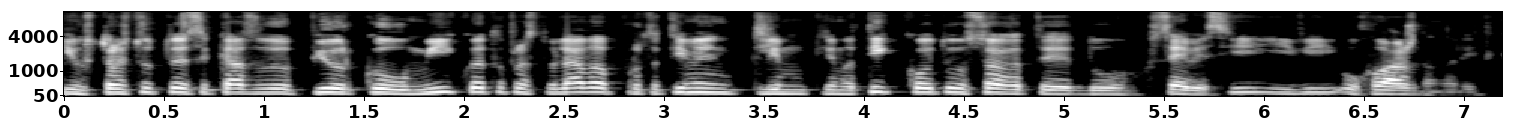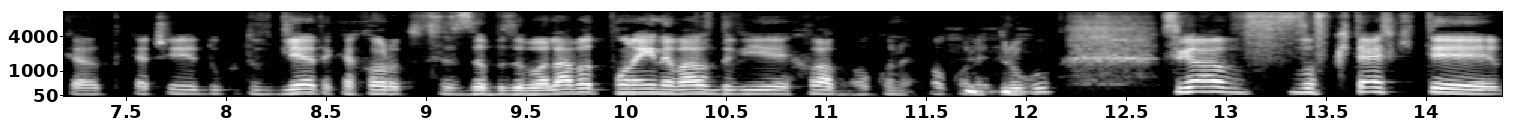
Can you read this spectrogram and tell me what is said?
И устройството е се казва Pure Cool Me, което представлява портативен клим, климатик, който слагате до себе си и ви охлажда. Нали? Така, така че докато гледате как хората се забаляват, поне и на вас да ви е хладно, ако не, ако не друго. Сега в, в китайските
